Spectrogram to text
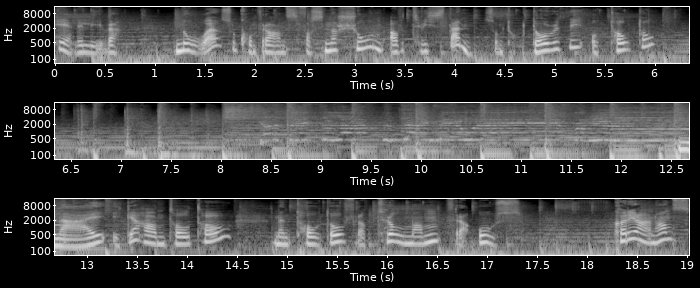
hele livet. Noe som kom fra hans fascinasjon av twisteren som tok Dorothy og Toto. Nei, ikke han Toto, men Toto fra Trollmannen fra Os. Karrieren hans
